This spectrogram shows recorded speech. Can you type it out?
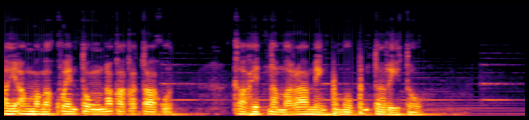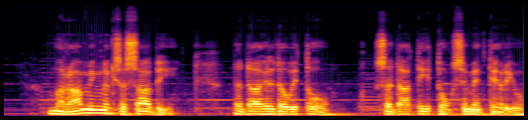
ay ang mga kwentong nakakatakot kahit na maraming pumupunta rito. Maraming nagsasabi na dahil daw ito sa dati itong sementeryo.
